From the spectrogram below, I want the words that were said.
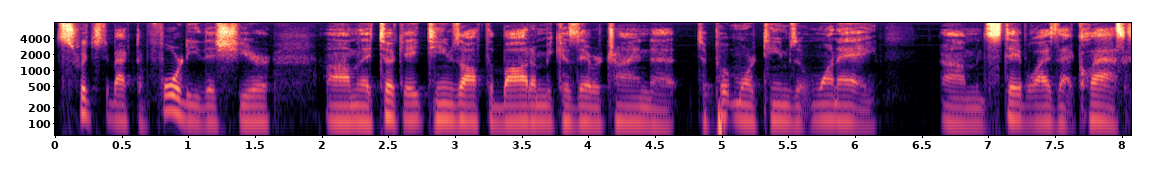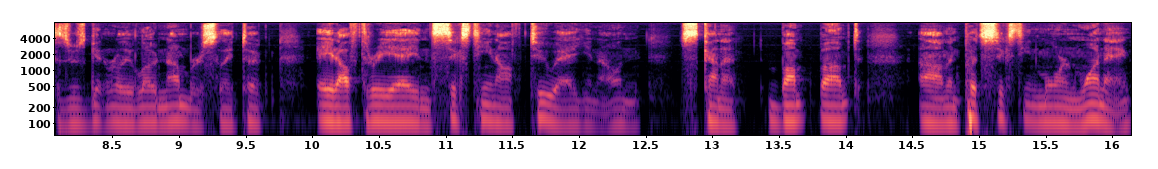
switched it back to 40 this year. Um, they took eight teams off the bottom because they were trying to to put more teams at 1A. Um, and stabilize that class because it was getting really low numbers. So they took eight off 3A and 16 off 2A, you know, and just kind of bumped, bumped, um, and put 16 more in 1A.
